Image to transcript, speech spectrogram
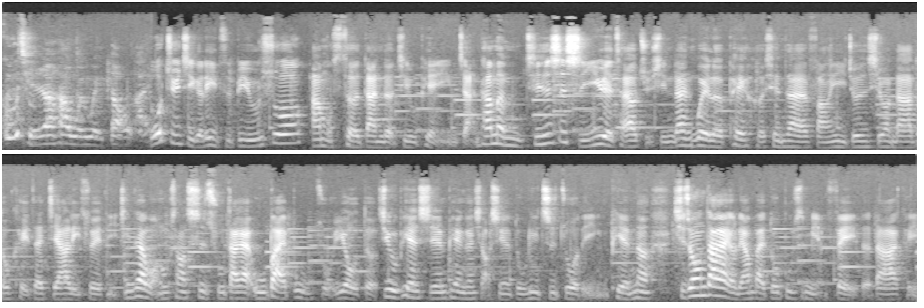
姑且让他娓娓道来。我举几个例子，比如说阿姆斯特丹的纪录片影展，他们其实是十一月才要举行，但为了配合现在的防疫，就是希望大家都可以在家里，所以已经在网络上释出大概五百部左右的纪录片、实验片跟小型的独立制作的影片。那其中大概有两百多部是免费的，大家可以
